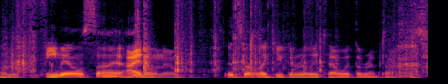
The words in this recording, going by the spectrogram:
on the female side. I don't know. It's not like you can really tell with the reptiles.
